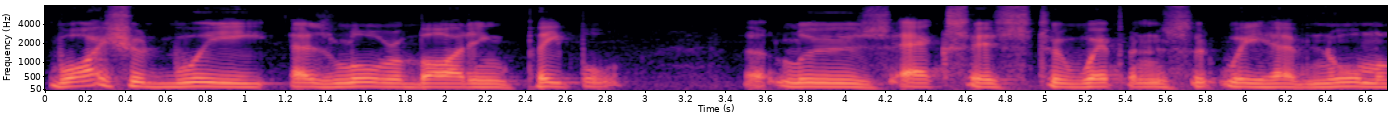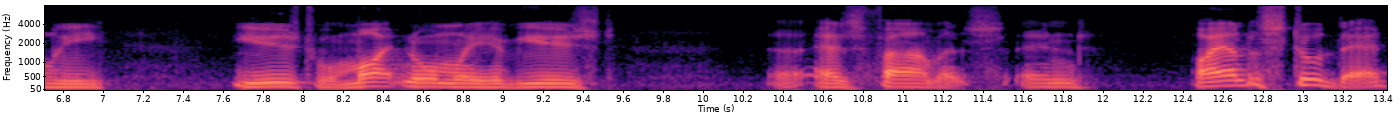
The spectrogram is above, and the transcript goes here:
why should we, as law abiding people, lose access to weapons that we have normally used or might normally have used uh, as farmers. And I understood that,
